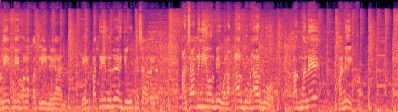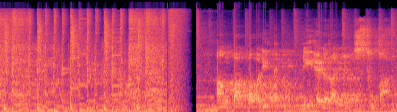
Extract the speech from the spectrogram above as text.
May, may mga padrino yan. Yung padrino na yan, hindi upna sa akin. Ang sabi ni Yorme, walang arbor-arbor. Pag mali, mali. ang pagbabalik ni General Suka.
